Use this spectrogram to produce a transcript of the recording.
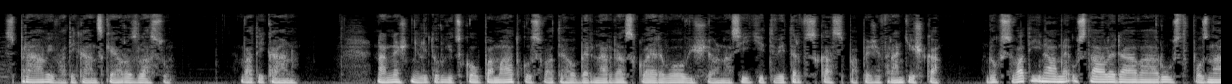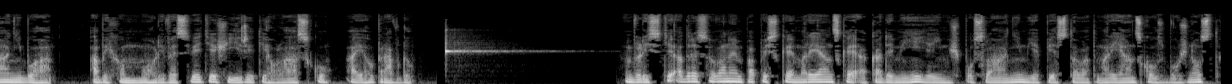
Zprávy vatikánského rozhlasu. Vatikán. Na dnešní liturgickou památku svatého Bernarda z Klérvo vyšel na síti Twitter vzkaz papeže Františka. Duch svatý nám neustále dává růst v poznání Boha, abychom mohli ve světě šířit jeho lásku a jeho pravdu. V listě adresovaném Papežské Mariánské akademii, jejímž posláním je pěstovat mariánskou zbožnost,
